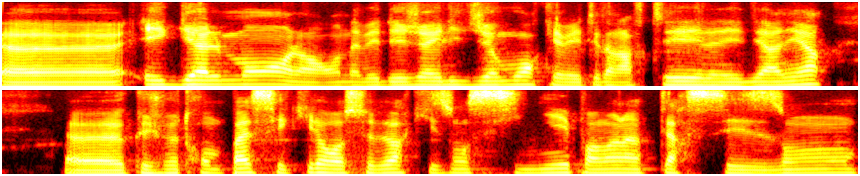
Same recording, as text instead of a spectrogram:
euh, également. Alors on avait déjà Elijah Moore qui avait été drafté l'année dernière. Euh, que je me trompe pas, c'est qui le receveur qu'ils ont signé pendant l'intersaison?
